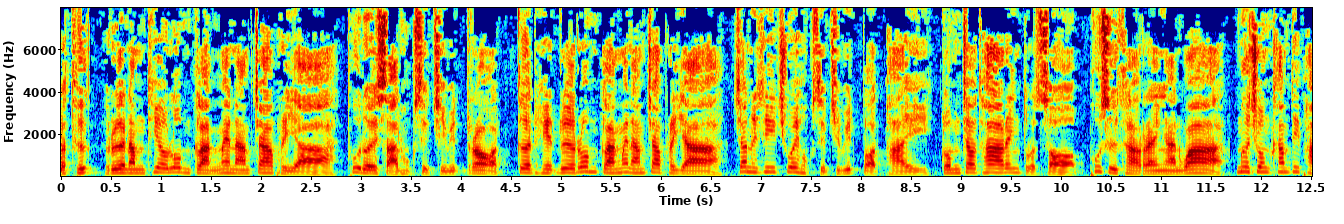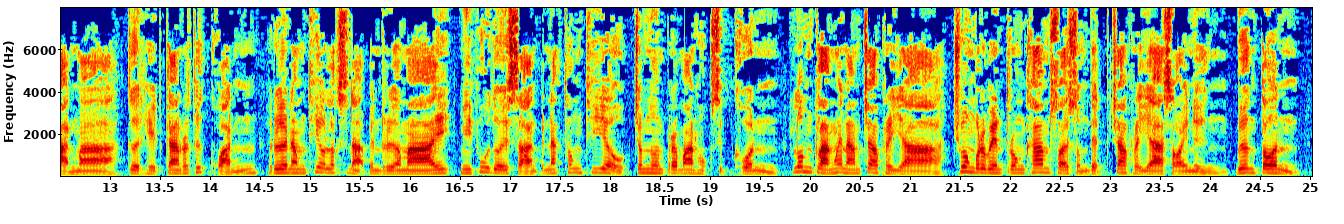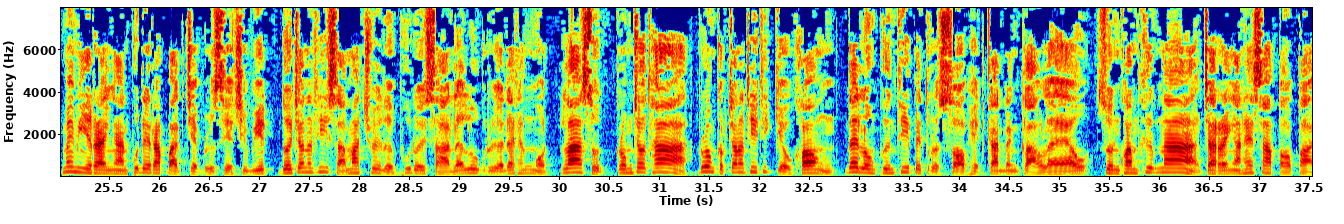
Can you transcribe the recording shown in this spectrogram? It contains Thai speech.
ระทึกเรือนำเที่ยวล่มกลางแม่น้ำเจ้าพระยา ผู้โดยสาร 60 ชีวิตรอด เกิดเหตุเรือร่มกลางแม่น้ำเจ้าพระยา เจ้าหน้าที่ช่วย 60 ชีวิตปลอดภัย กรมเจ้าท่าเร่งตรวจสอบ ผู้สื่อข่าวรายงานว่า เมื่อช่วงค่ำที่ผ่านมา เกิดเหตุการณ์ระทึกขวัญ เรือนำเที่ยวลักษณะเป็นเรือไม้ มีผู้โดยสารเป็นนักท่องเที่ยวจำนวนประมาณ 60 คน ล่มกลางแม่น้ำเจ้าพระยา ช่วงบริเวณตรงข้ามซอยสมเด็จเจ้าพระยาซอยหนึ่งเบื้องต้น ไม่มีรายงานผู้ได้รับบาดเจ็บหรือเสียชีวิต โดยเจ้าหน้าที่สามารถช่วยเหลือผู้โดยสารและลูกเรือได้ทั้งหมดล่าสุดกรมเจ้าท่า ร่วมกับเจ้าหน้าที่ที่เกี่ยวข้อง ได้ลงพื้นที่ไปตรวจสอบเหตุการณ์ดังกล่าวแล้ว ส่วนความคืบหน้าจะรายงานให้ทราบต่อไป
